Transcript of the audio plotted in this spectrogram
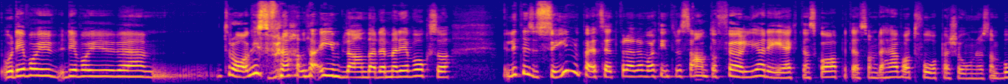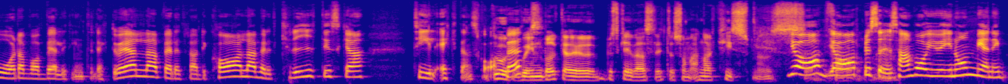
och det var ju, det var ju eh, tragiskt för alla inblandade, men det var också lite synd på ett sätt, för det hade varit intressant att följa det äktenskapet eftersom det här var två personer som båda var väldigt intellektuella, väldigt radikala, väldigt kritiska till äktenskapet. Goodwin brukar ju beskrivas lite som anarkismens Ja, eh, ja precis. Han var ju i någon mening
